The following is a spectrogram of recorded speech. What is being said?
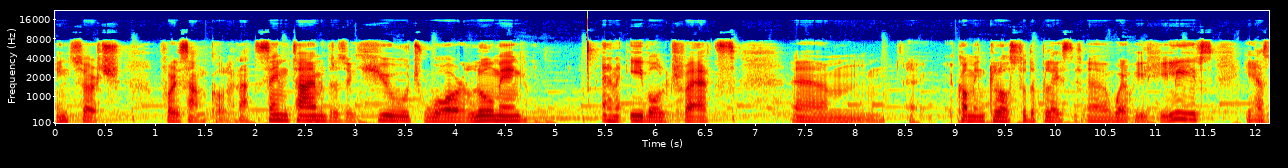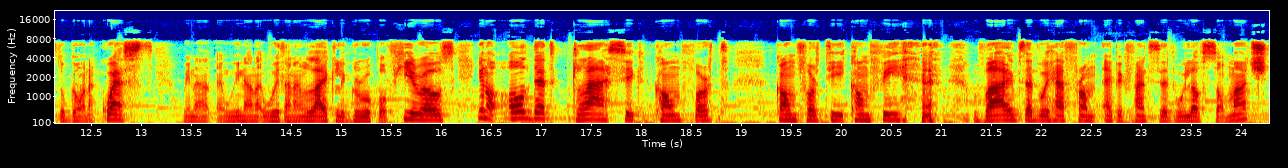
in search for his uncle. And at the same time, there's a huge war looming and evil threats um, coming close to the place uh, where he, he, lives. He has to go on a quest with, a, with, an unlikely group of heroes. You know, all that classic comfort, comforty, comfy vibes that we have from epic fantasy that we love so much.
